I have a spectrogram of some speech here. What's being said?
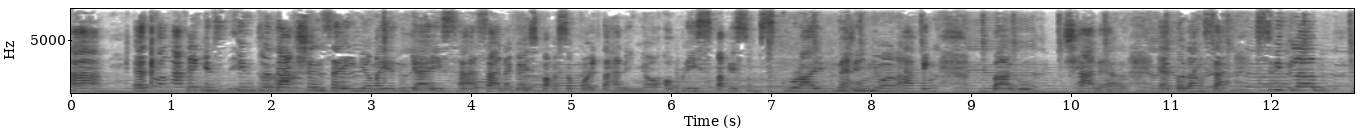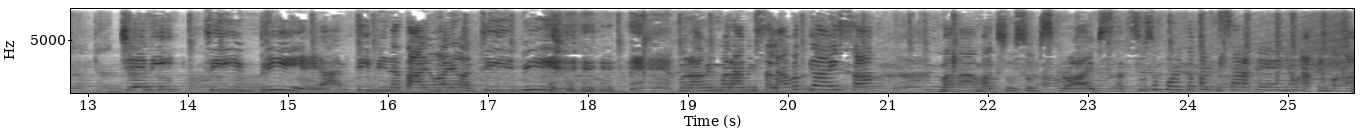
uh, ito ang aking introduction sa inyo ngayon guys ha. Sana guys pakisuportahan ninyo ako. Please pakisubscribe na ninyo ang aking bagong channel. Ito lang sa Sweet Love Jenny TV. Ayan, TV na tayo ngayon. TV. maraming maraming salamat guys sa mga magsusubscribes at susuporta pa rin sa akin yung aking mga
